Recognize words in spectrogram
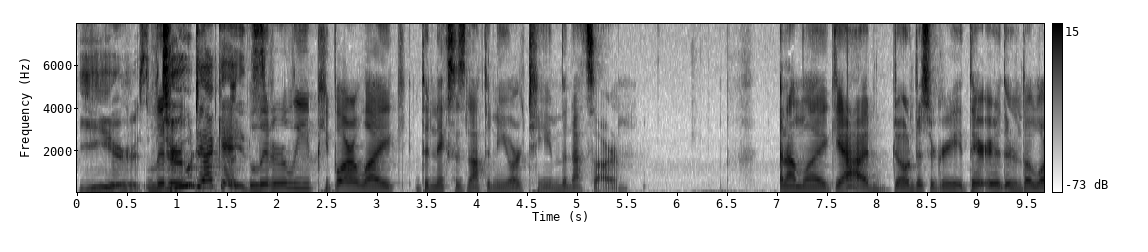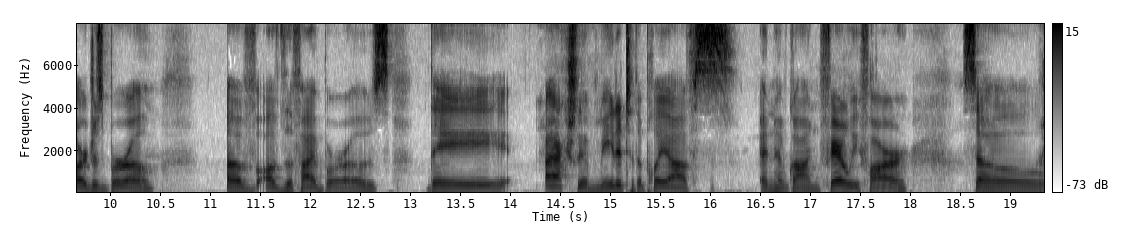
years, Liter- two decades. Literally, people are like, the Knicks is not the New York team, the Nets are. And I'm like, yeah, I don't disagree. They're they're the largest borough of of the five boroughs. They actually have made it to the playoffs and have gone fairly far. So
